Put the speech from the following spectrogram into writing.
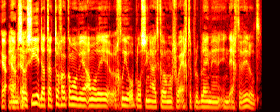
Ja, En ja, zo ja. zie je dat er toch ook allemaal weer, allemaal weer goede oplossingen uitkomen voor echte problemen in de echte wereld.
